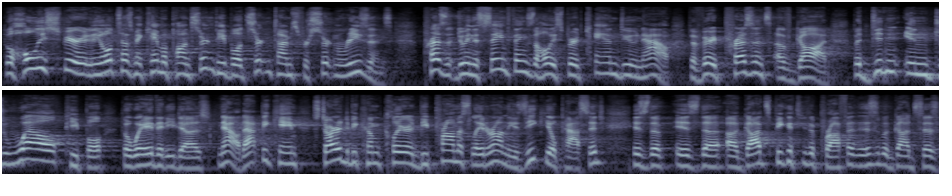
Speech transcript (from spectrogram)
The Holy Spirit in the Old Testament came upon certain people at certain times for certain reasons. Present, doing the same things the Holy Spirit can do now, the very presence of God, but didn't indwell people the way that He does now. That became, started to become clear and be promised later on. The Ezekiel passage is the, is the uh, God speaking through the prophet. This is what God says.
